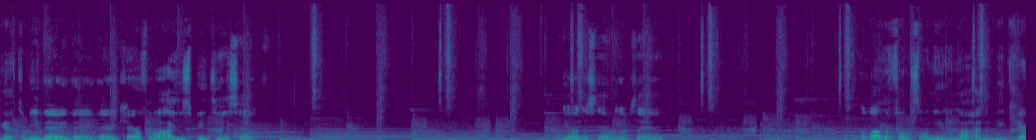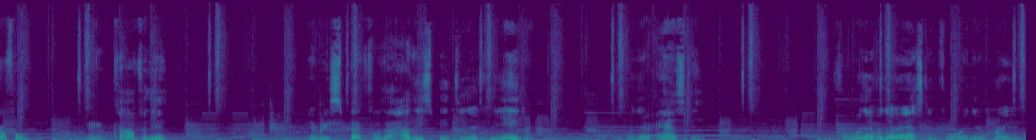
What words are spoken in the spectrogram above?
you have to be very, very, very careful how you speak to yourself. You understand what I'm saying? A lot of folks don't even know how to be careful and confident and respectful to how they speak to their creator when they're asking for whatever they're asking for in their prayers.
